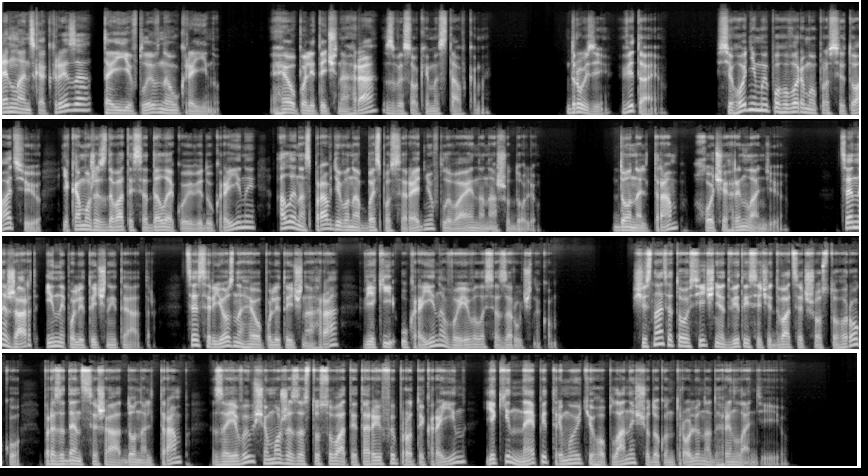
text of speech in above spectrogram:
Гренландська криза та її вплив на Україну. Геополітична гра з високими ставками. Друзі, вітаю! Сьогодні ми поговоримо про ситуацію, яка може здаватися далекою від України, але насправді вона безпосередньо впливає на нашу долю. Дональд Трамп хоче Гренландію. Це не жарт і не політичний театр. Це серйозна геополітична гра, в якій Україна виявилася заручником. 16 січня 2026 року президент США Дональд Трамп заявив, що може застосувати тарифи проти країн, які не підтримують його плани щодо контролю над Гренландією.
